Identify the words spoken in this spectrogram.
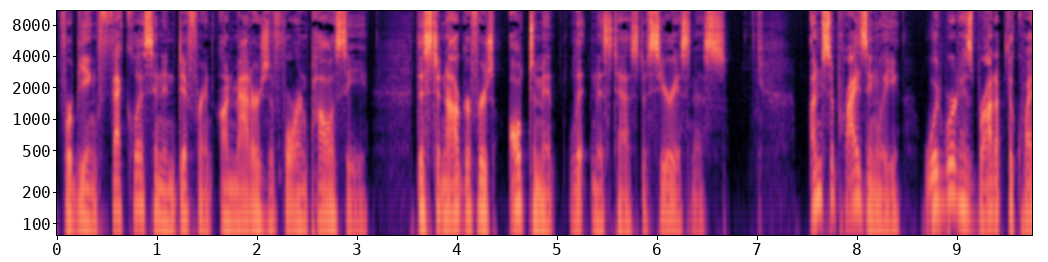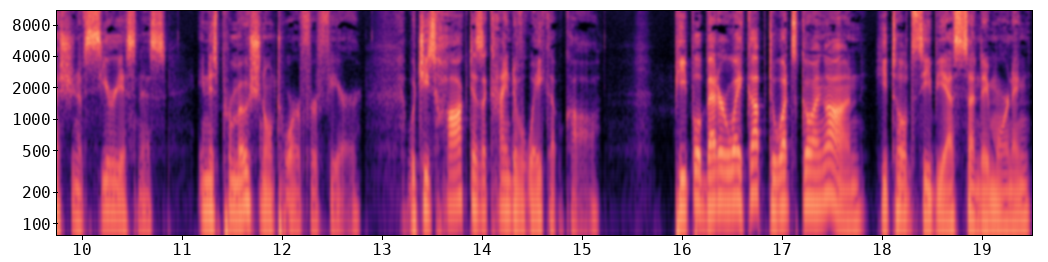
for being feckless and indifferent on matters of foreign policy, the stenographer's ultimate litmus test of seriousness. Unsurprisingly, Woodward has brought up the question of seriousness in his promotional tour for Fear, which he's hawked as a kind of wake up call. People better wake up to what's going on, he told CBS Sunday morning.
